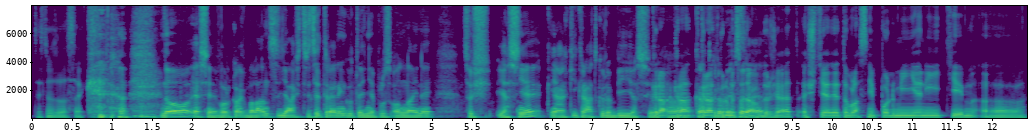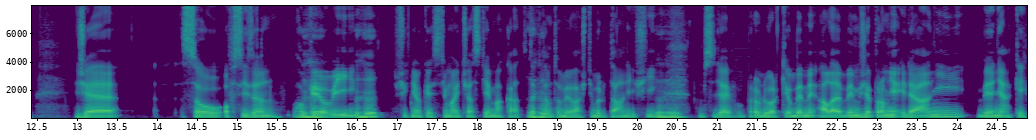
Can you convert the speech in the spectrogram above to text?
teď jsem to zasek. No jasně, work-life balance, děláš 30 tréninků týdně plus online, což jasně, nějaký krátkodobí asi, Krát, eh, krát, krátkodobě se to dá udržet. Ještě je to vlastně podmíněný tím, uh, že jsou off-season hokejový, Mhm. všichni hokejisti mají častěji makat, tak tam to bývá ještě brutálnější. Mhm. Tam se dělají opravdu velké objemy, ale vím, že pro mě ideální je nějakých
